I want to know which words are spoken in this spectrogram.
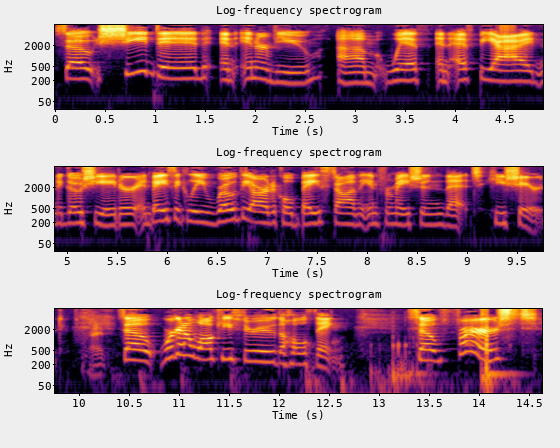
So she did an interview um, with an FBI negotiator and basically wrote the article based on the information that he shared. Right. So we're going to walk you through the whole thing. So, first,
